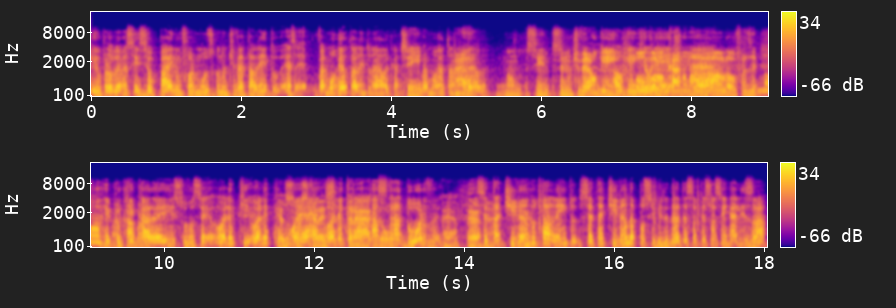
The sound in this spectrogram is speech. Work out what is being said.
e o problema é assim, se o pai não for músico, não tiver talento, essa- vai morrer o talento dela, cara. Sim. Vai morrer o talento É, dela. não- se, se não tiver alguém, Alguém ou que colocar oriente, numa é. aula, ou fazer. Morre, porque, Acaba- cara, é isso. Você, olha o que, olha Que como os é, olha como é castrador, velho. É. É. Você tá tirando o talento, você tá tirando a possibilidade dessa pessoa se realizar.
